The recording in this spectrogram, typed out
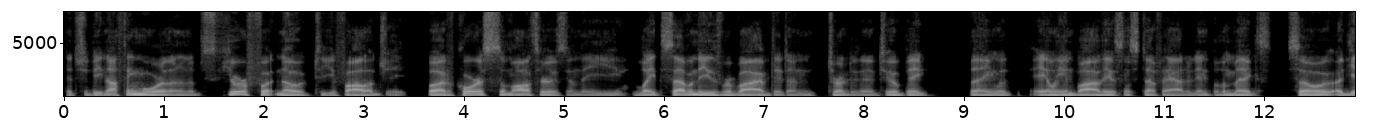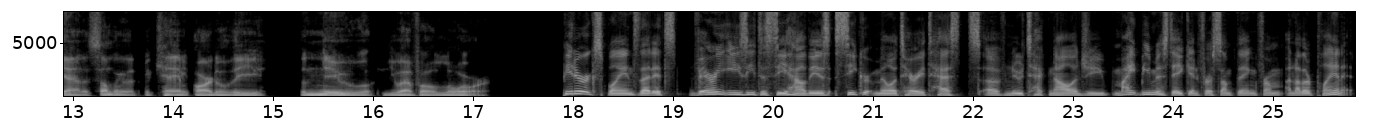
It should be nothing more than an obscure footnote to ufology. But of course, some authors in the late 70s revived it and turned it into a big thing with alien bodies and stuff added into the mix. So again, it's something that became part of the the new UFO lore. Peter explains that it's very easy to see how these secret military tests of new technology might be mistaken for something from another planet.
